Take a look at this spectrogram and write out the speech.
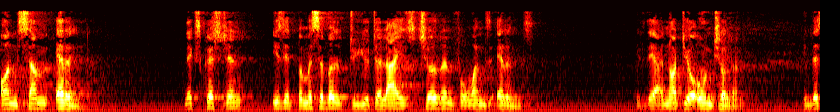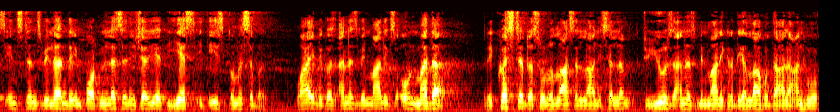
on some errand. Next question, is it permissible to utilize children for one's errands? If they are not your own children. In this instance, we learn the important lesson in Shariat. Yes, it is permissible. Why? Because Anas bin Malik's own mother requested Rasulullah sallallahu alaihi wasallam to use Anas bin Malik radiallahu ta'ala anhu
